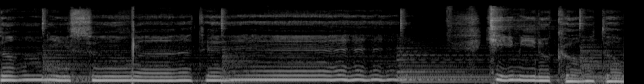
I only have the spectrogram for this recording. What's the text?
トに座って君のことを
